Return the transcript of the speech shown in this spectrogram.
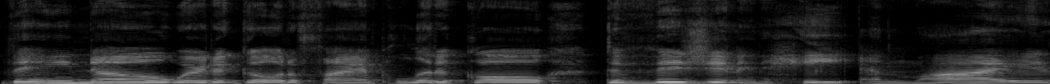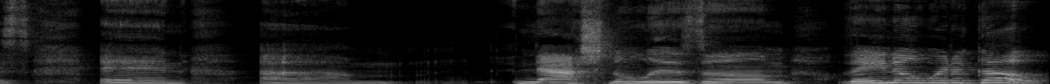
they know where to go to find political division and hate and lies and um, nationalism. They know where to go.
